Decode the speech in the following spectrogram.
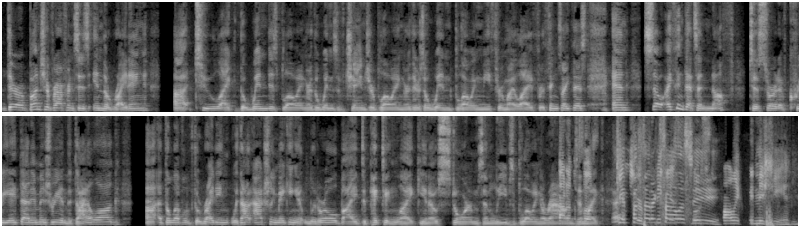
there are a bunch of references in the writing uh, to like the wind is blowing or the winds of change are blowing or there's a wind blowing me through my life or things like this. And so I think that's enough to sort of create that imagery in the dialogue uh, at the level of the writing without actually making it literal by depicting like you know storms and leaves blowing around and like pathetic fallacy liquid machine.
